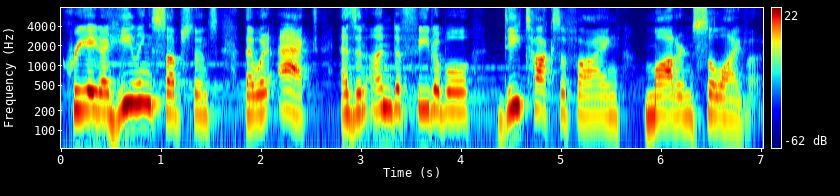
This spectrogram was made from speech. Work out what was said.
create a healing substance that would act as an undefeatable, detoxifying modern saliva.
